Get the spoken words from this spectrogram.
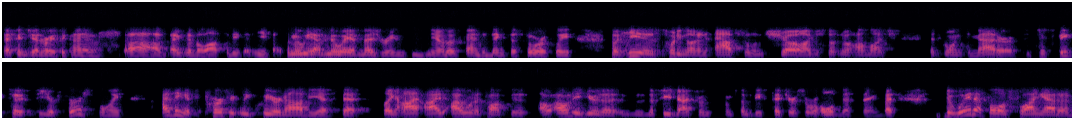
that can generate the kind of uh, exit velocity that he does. I mean, we have no way of measuring, you know, those kinds of things historically, but he is putting on an absolute show. I just don't know how much it's going to matter. To speak to, to your first point, I think it's perfectly clear and obvious that, like, I I, I want to talk to, I, I want to hear the the feedback from from some of these pitchers who are holding this thing. But the way that ball is flying out of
